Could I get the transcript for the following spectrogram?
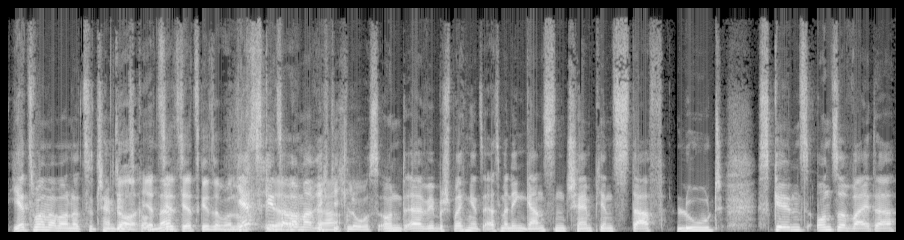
Jetzt wollen wir aber noch zu Champions So, kommen. jetzt, ne? jetzt, jetzt geht's aber los. Jetzt geht's hier. aber mal richtig Ja. los. Und äh, wir besprechen jetzt erstmal den ganzen Champions-Stuff, Loot, Skins und so weiter.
